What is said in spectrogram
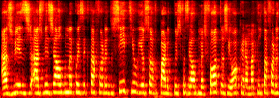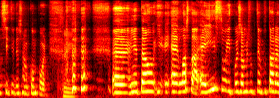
às, vezes, às vezes há alguma coisa que está fora do sítio e eu só reparo depois de fazer algumas fotos e, oh caramba, aquilo está fora do sítio e deixa-me compor. Sim. uh, então, é, lá está, é isso e depois ao mesmo tempo estar a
